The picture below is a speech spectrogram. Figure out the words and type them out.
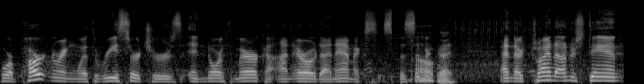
who are partnering with researchers in North America on aerodynamics specifically. okay. And they're trying to understand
